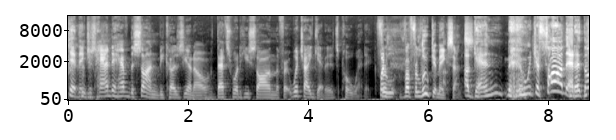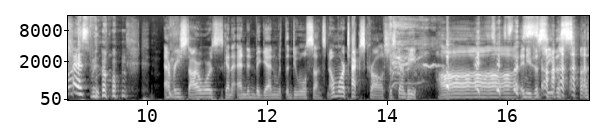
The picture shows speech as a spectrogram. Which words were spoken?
yeah, they just had to have the sun because you know that's what he saw in the first. Which I get it. It's poetic. For, But but for Luke, it makes sense. again, we just saw that at the last film. Every Star Wars is going to end and begin with the dual suns. No more text crawl. It's just going to be ah, and you just see the sun.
